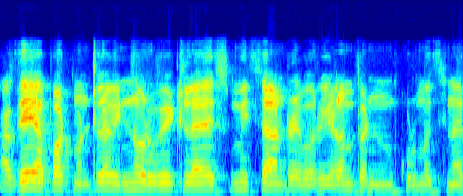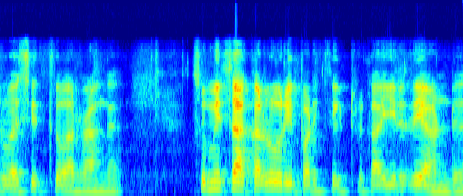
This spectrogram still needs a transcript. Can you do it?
அதே அப்பார்ட்மெண்ட்டில் இன்னொரு வீட்டில் சுமிதான்ற ஒரு இளம்பெண் குடும்பத்தினர் வசித்து வர்றாங்க. சுமிதா கல்லூரி படித்துக்கிட்டு இருக்கா இறுதி ஆண்டு.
